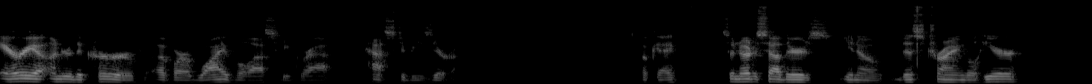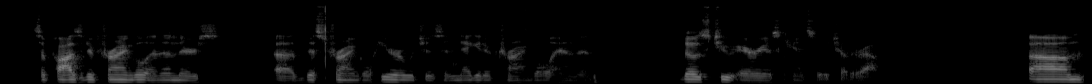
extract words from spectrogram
area under the curve of our y velocity graph has to be zero. Okay, so notice how there's, you know, this triangle here. It's a positive triangle, and then there's uh, this triangle here, which is a negative triangle, and then those two areas cancel each other out. Um,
